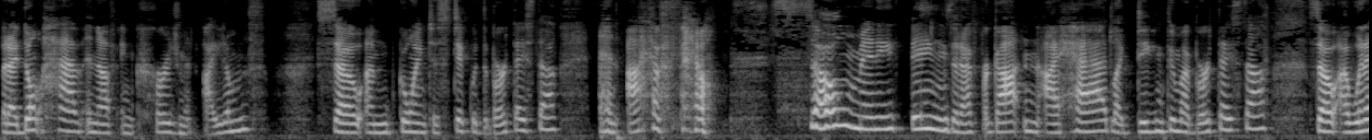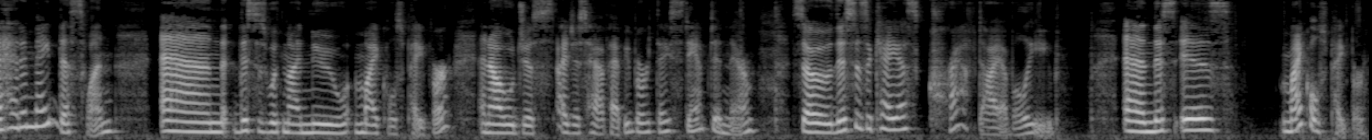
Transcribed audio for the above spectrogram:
but I don't have enough encouragement items. So I'm going to stick with the birthday stuff. And I have found so many things that I've forgotten I had, like digging through my birthday stuff. So I went ahead and made this one. And this is with my new Michaels paper. And I will just, I just have happy birthday stamped in there. So this is a KS craft die, I believe. And this is Michaels paper.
